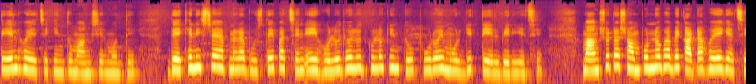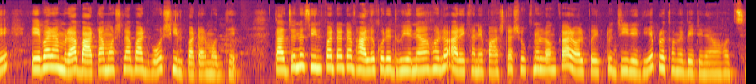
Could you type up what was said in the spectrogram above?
তেল হয়েছে কিন্তু মাংসের মধ্যে। দেখে নিশ্চয় আপনারা বুঝতেই পাচ্ছেন, এই হলুদ হলুদগুলো কিন্তু পুরোই মুরগির তেল বেরিয়েছে। মাংসটা সম্পূর্ণভাবে কাটা হয়ে গেছে। এবার আমরা বাটা মশলা বাটবো শিলপাটার মধ্যে। তার জন্য শিলপাটাটা ভালো করে ধুয়ে নেওয়া হলো আর এখানে পাঁচটা শুকনো লঙ্কা আর অল্প একটু জিরে দিয়ে প্রথমে বেটে নেওয়া হচ্ছে।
